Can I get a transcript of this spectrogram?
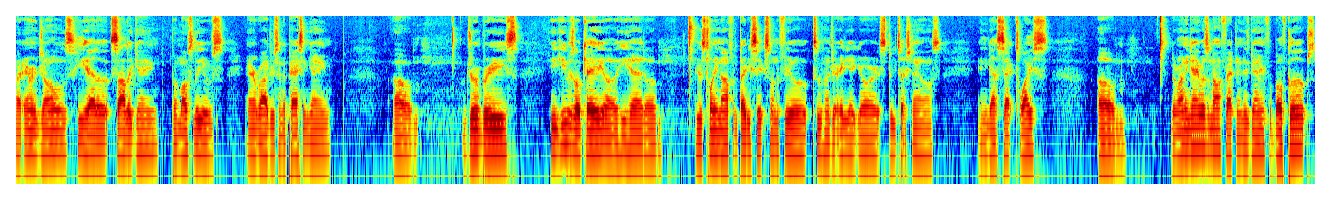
Uh, Aaron Jones, he had a solid game, but mostly it was Aaron Rodgers in the passing game. Um, Drew Brees, he he was okay. Uh, he had um, he was 29 from 36 on the field, 288 yards, three touchdowns, and he got sacked twice. Um, the running game was a non-factor in this game for both clubs.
